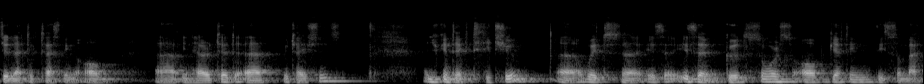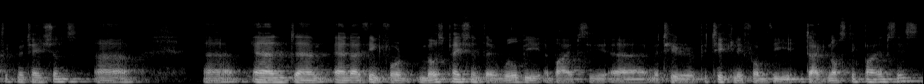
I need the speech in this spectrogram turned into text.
genetic testing of inherited mutations. You can take tissue, uh, which uh, is, a, is a good source of getting the somatic mutations. Uh, uh and, um, and I think for most patients, there will be a biopsy uh, material, particularly from the diagnostic biopsies.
